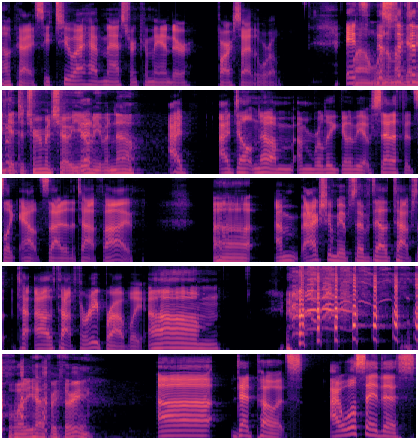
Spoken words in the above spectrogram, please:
Okay. See, two, I have Master and Commander, Far Side of the World. It's, wow. When am I going to get to Truman Show? You the- don't even know. I I don't know. I'm I'm really gonna be upset if it's like outside of the top five. Uh, I'm actually gonna be upset if it's out of the top, top out of the top three probably. Um, what do you have for three? uh, Dead Poets. I will say this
